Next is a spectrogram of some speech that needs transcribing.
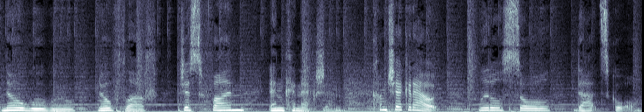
No woo woo, no fluff, just fun and connection. Come check it out, littlesoul.school.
